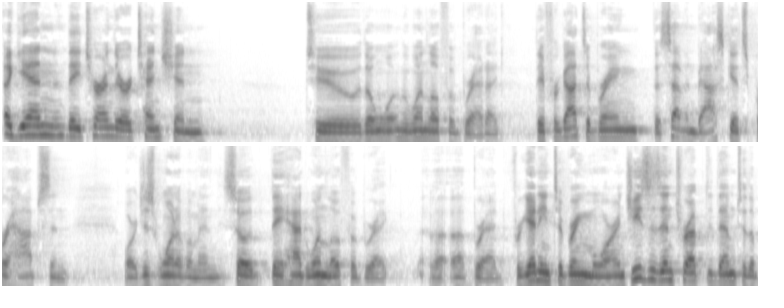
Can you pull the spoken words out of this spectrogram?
again, they turned their attention to the one, the one loaf of bread. I, they forgot to bring the seven baskets, perhaps, and or just one of them, and so they had one loaf of bread, uh, bread, forgetting to bring more. And Jesus interrupted them to the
